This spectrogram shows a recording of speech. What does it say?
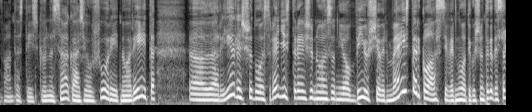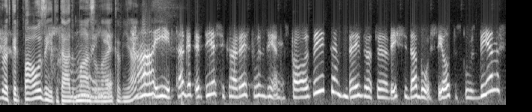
Fantastiski. Un sākās jau šorīt no rīta uh, ar ierašanos, reģistrēšanos, un jau bijuši jau ir meistarklases, jau ir notikuši. Un tagad es saprotu, ka ir pauzīta tāda tā, maza ir. laikam. Ja? Tā ir. Tagad ir tieši kā reiz pusdienas pauzīte. Beidzot, visi dabūs siltas pusdienas.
